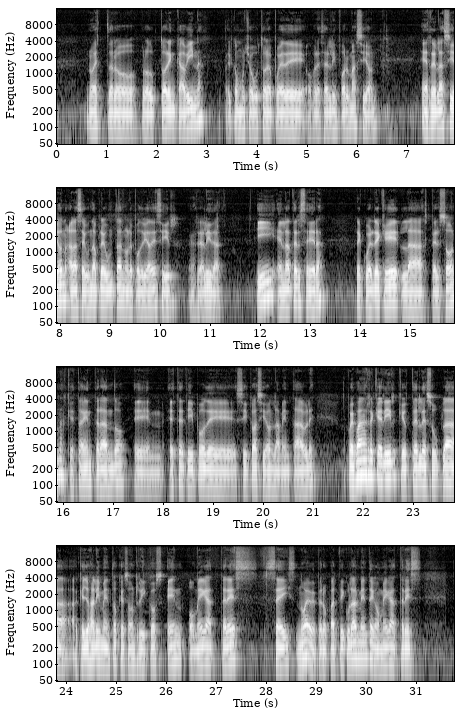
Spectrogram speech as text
nuestro productor en cabina, él con mucho gusto le puede ofrecer la información. En relación a la segunda pregunta no le podría decir en realidad. Y en la tercera, recuerde que las personas que están entrando en este tipo de situación lamentable, pues van a requerir que usted le supla aquellos alimentos que son ricos en omega 3, 6, 9, pero particularmente en omega 3.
